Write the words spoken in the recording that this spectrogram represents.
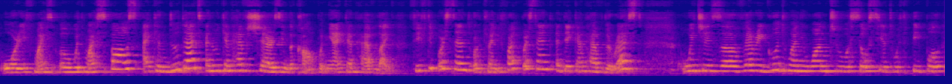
or if my uh, with my spouse, I can do that and we can have shares in the company. I can have like 50% or 25% and they can have the rest which is uh, very good when you want to associate with people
